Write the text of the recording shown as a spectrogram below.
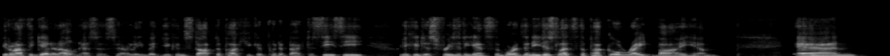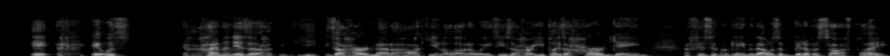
You don't have to get it out necessarily, but you can stop the puck. You could put it back to Ceci, or you could just freeze it against the boards, and he just lets the puck go right by him and it it was Hyman is a he's a hard man of hockey in a lot of ways. He's a hard he plays a hard game, a physical game, but that was a bit of a soft play.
